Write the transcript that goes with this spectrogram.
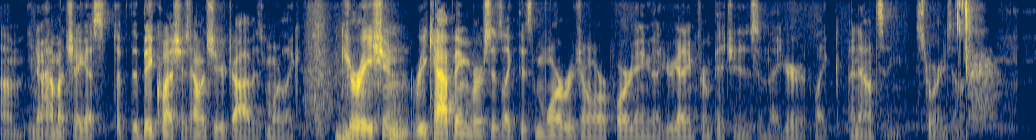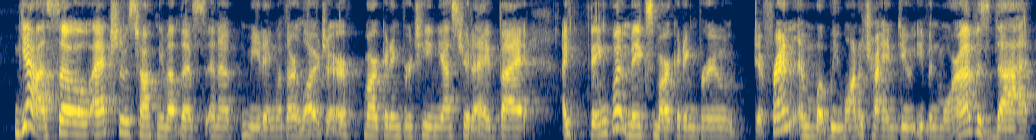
Um, you know, how much, I guess, the, the, big question is how much of your job is more like curation, recapping versus like this more original reporting that you're getting from pitches and that you're like announcing stories on? Yeah, so I actually was talking about this in a meeting with our larger marketing brew team yesterday, but I think what makes marketing brew different and what we want to try and do even more of is that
